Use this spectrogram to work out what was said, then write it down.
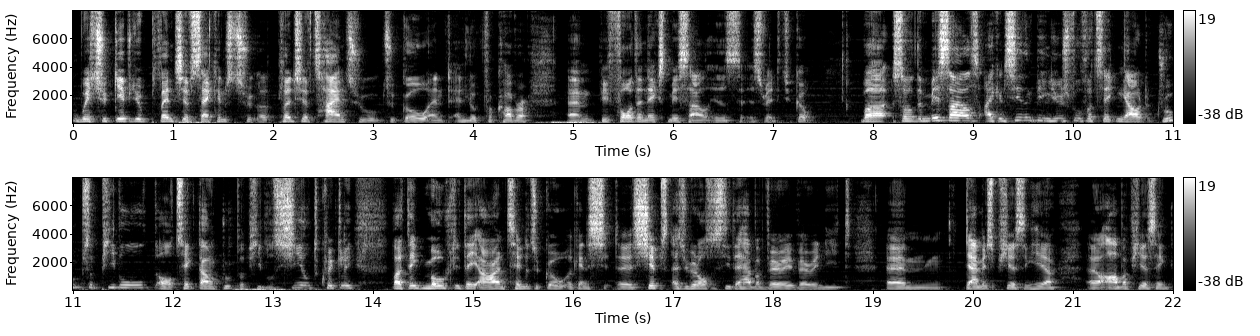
which should give you plenty of seconds to uh, plenty of time to to go and and look for cover um, before the next missile is is ready to go. But so the missiles, I can see them being useful for taking out groups of people or take down groups of people's shield quickly. But I think mostly they are intended to go against uh, ships. As you can also see, they have a very very neat um, damage piercing here, uh, armor piercing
